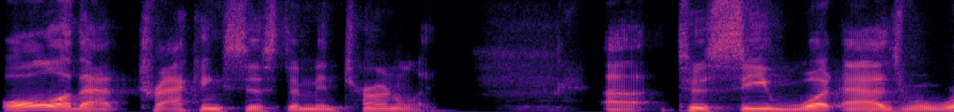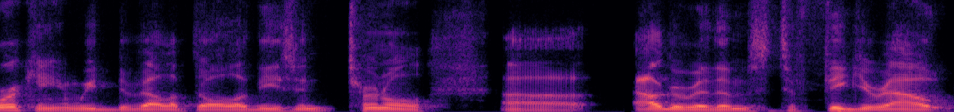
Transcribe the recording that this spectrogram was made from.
all of that tracking system internally uh, to see what ads were working, and we developed all of these internal uh, algorithms to figure out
